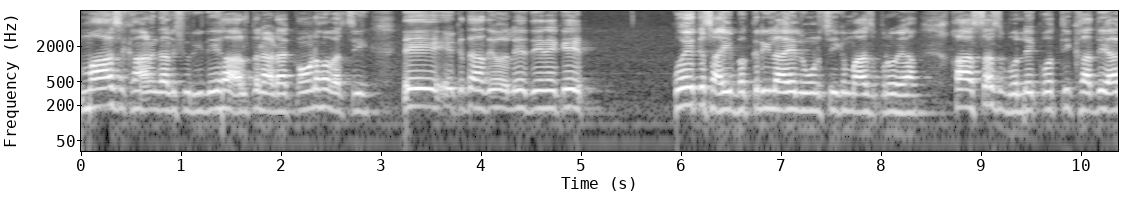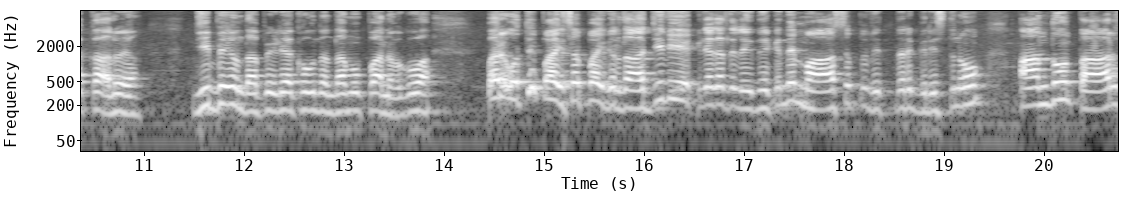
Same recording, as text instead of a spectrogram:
ਮਾਸ ਖਾਣ ਗੱਲ ਛੁਰੀ ਦੇ ਹਾਲਤ ਨਾੜਾ ਕੌਣ ਹਵਸੀ? ਤੇ ਇੱਕ ਤਾਂ ਦੇ ਉਹ ਲਿਖਦੇ ਨੇ ਕਿ ਕੋਈ ਕਸਾਈ ਬੱਕਰੀ ਲਾਏ, ਲੂਣ ਸੀ ਸੀਕ ਮਾਸ ਪਰੋਇਆ ਹਾਸ ਹੱਸ ਬੋਲੇ, ਕੋਤੀ ਖਾਦੇ ਆ ਘਾਲ ਹੋਇਆ। ਜੀਬੇ ਹੁੰਦਾ, ਪੀੜਿਆ ਖੂਹ ਦੰਦਾ, ਮੂੰਹ ਭੰਨ ਵਗੋਆ। ਪਰ ਉੱਥੇ ਭਾਈ ਸਾਹਿਬ, ਭਾਈ ਗੁਰਦਾਸ ਜੀ ਵੀ ਇੱਕ ਜਗ੍ਹਾ ਤੇ ਲਿਖਦੇ ਕਹਿੰਦੇ ਮਾਸ ਪਵਿੱਤਰ ਗ੍ਰਿਸਤ ਨੂੰ ਆਂਦੋਂ ਤਾਰ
